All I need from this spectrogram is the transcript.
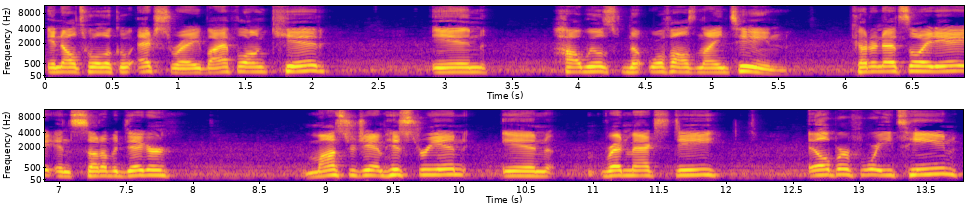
in El Toro Loco X-Ray. Biathlon Kid in Hot Wheels Wolf Files 19. Cutter Netzel 88 in Son-uva Digger. Monster Jam Historian in Red Max D. Ilber 418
